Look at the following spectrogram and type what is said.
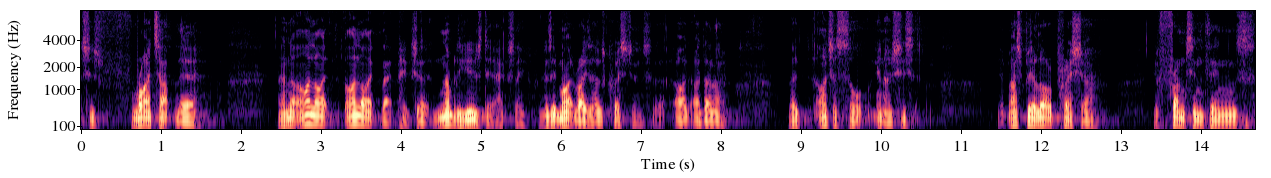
She's right up there. And I like, I like that picture. Nobody used it, actually, because it might raise those questions. I, I don't know. But I just thought, you know, she's, it must be a lot of pressure. You're fronting things.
